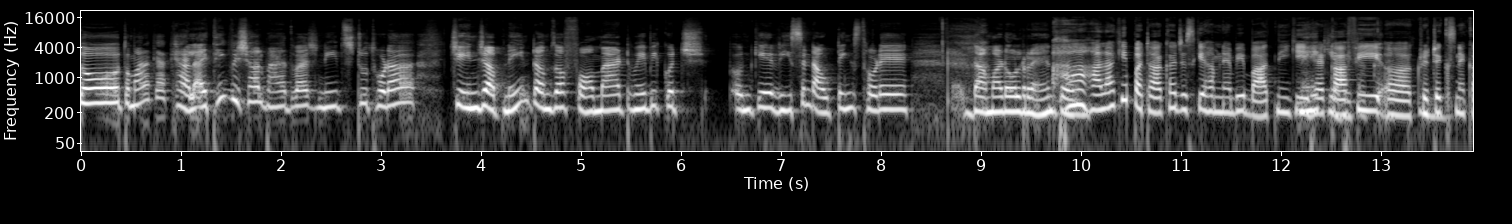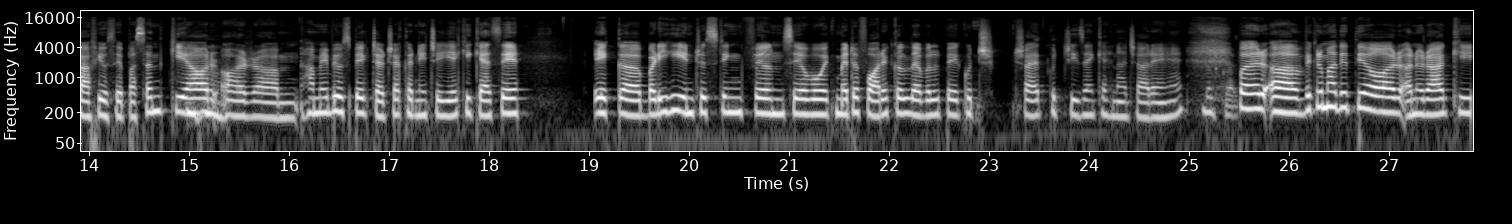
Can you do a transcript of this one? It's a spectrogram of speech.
तो तुम्हारा क्या ख्याल है I think Vishal Bhardwaj needs to थोड़ा चेंज अप नहीं इन टर्म्स ऑफ़ फॉर्मेट में भी कुछ उनके रीसेंट आउटिंग्स थोड़े डामाडोल रहे हैं तो हाँ हालाँकि पटाखा जिसकी हमने अभी बात नहीं की नहीं है काफ़ी क्रिटिक्स ने काफ़ी उसे पसंद किया और और अम, हमें भी उस पर एक चर्चा करनी चाहिए कि कैसे एक बड़ी ही इंटरेस्टिंग फ़िल्म से वो एक मेटाफोरिकल लेवल पे कुछ शायद कुछ चीज़ें कहना चाह रहे हैं। पर विक्रमादित्य और अनुराग की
